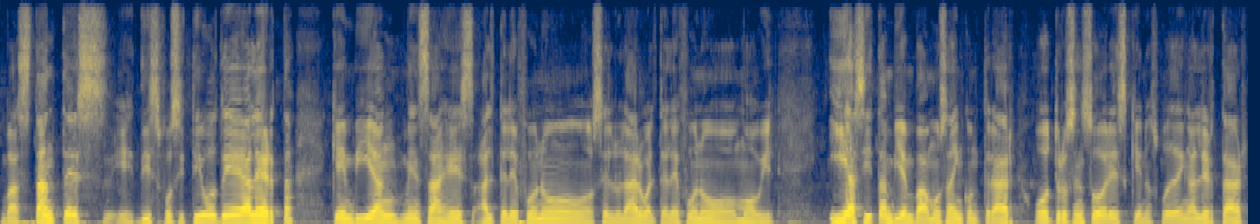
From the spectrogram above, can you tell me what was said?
bastantes eh, dispositivos de alerta que envían mensajes al teléfono celular o al teléfono móvil. Y así también vamos a encontrar otros sensores que nos pueden alertar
